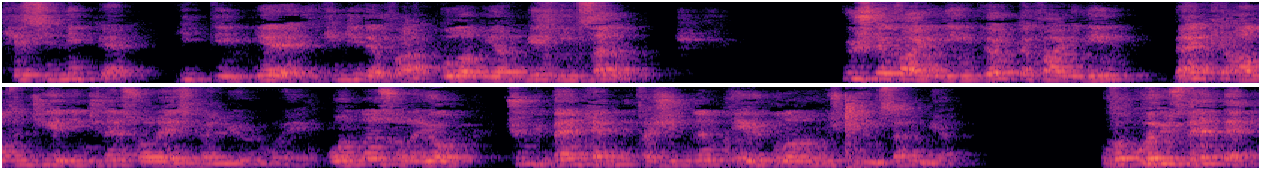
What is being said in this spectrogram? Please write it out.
kesinlikle gittiğim yere ikinci defa bulamayan bir insanım. Üç defa gideyim, dört defa gideyim, belki altıncı, yedinciden sonra ezberliyorum burayı. Ondan sonra yok. Çünkü ben kendi taşındığım evi bulamamış bir insanım ya. O, yüzden de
